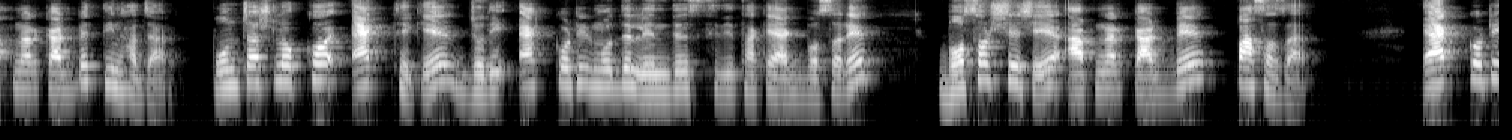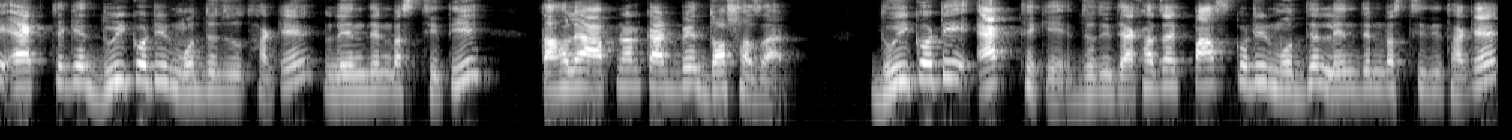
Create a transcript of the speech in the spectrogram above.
আপনার কাটবে তিন হাজার। পঞ্চাশ লক্ষ এক থেকে যদি এক কোটির মধ্যে লেনদেন স্থিতি থাকে এক বছরে, বছর শেষে আপনার কাটবে পাঁচ হাজার। এক কোটি এক থেকে দুই কোটির মধ্যে যদি থাকে লেনদেন বা স্থিতি, তাহলে আপনার কাটবে দশ হাজার। দুই কোটি এক থেকে যদি দেখা যায় পাঁচ কোটির মধ্যে লেনদেন বা স্থিতি থাকে,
